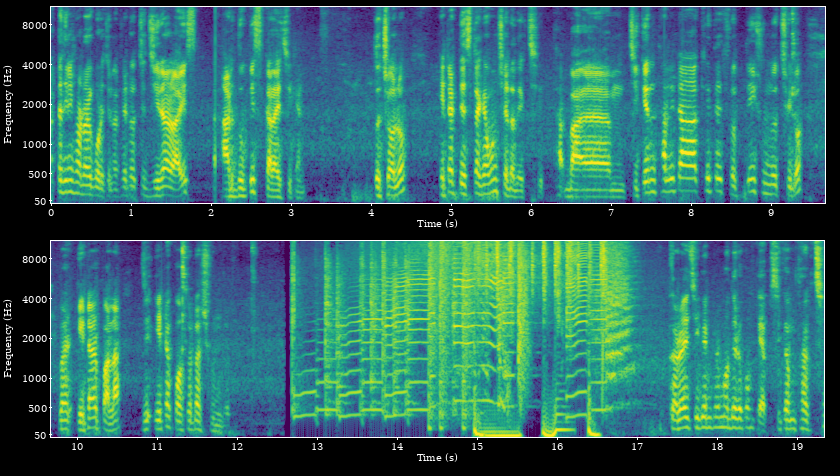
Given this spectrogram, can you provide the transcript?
একটা জিনিস অর্ডার করেছিলাম, সেটা হচ্ছে জিরা রাইস আর দু পিস কড়াই চিকেন তো চলো, এটার টেস্টটা কেমন সেটা দেখছি। চিকেন থালিটা খেতে সত্যিই সুন্দর ছিল। এবার এটার পালা। যে এটা কতটা সুন্দর। কড়াই চিকেনটার মধ্যে এরকম ক্যাপসিকাম থাকছে।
